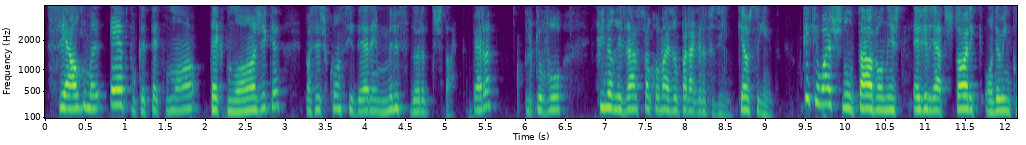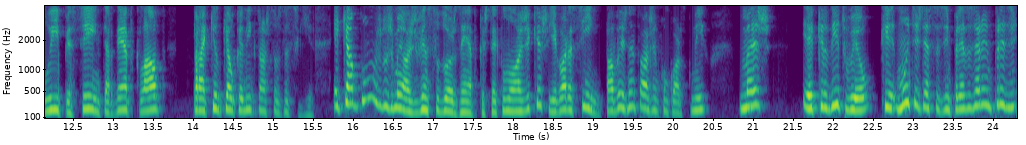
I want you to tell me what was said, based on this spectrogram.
se há alguma época tecno tecnológica que vocês considerem merecedora de destaque. Espera, porque eu vou finalizar só com mais um parágrafozinho, que é o seguinte. O que é que eu acho notável neste agregado histórico, onde eu incluí PC, internet, cloud, para aquilo que é o caminho que nós estamos a seguir? É que alguns dos maiores vencedores em épocas tecnológicas, e agora sim, talvez nem toda a gente concorde comigo, mas acredito eu que muitas dessas empresas eram empresas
